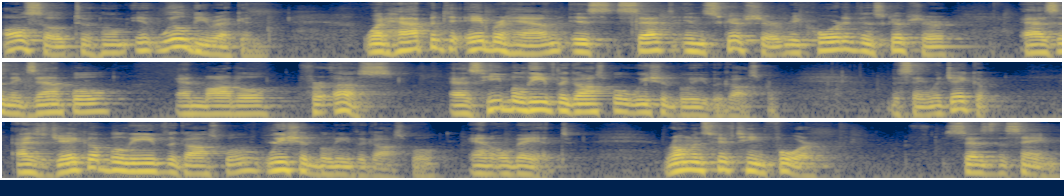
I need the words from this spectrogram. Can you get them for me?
also, to whom it will be reckoned. What happened to Abraham is set in Scripture, recorded in Scripture, as an example and model for us. As he believed the gospel, we should believe the gospel. The same with Jacob. As Jacob believed the gospel, we should believe the gospel and obey it. Romans 15:4 says the same.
